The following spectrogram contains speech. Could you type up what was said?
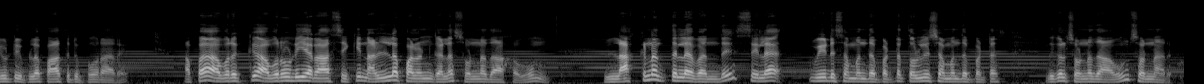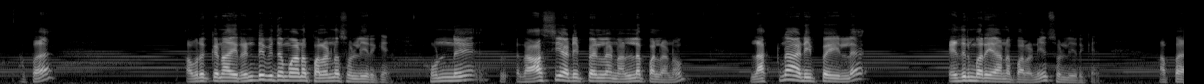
யூடியூப்பில் பார்த்துட்டு போகிறாரு அப்போ அவருக்கு அவருடைய ராசிக்கு நல்ல பலன்களை சொன்னதாகவும் லக்னத்தில் வந்து சில வீடு சம்மந்தப்பட்ட தொழில் சம்மந்தப்பட்ட இதுகள் சொன்னதாகவும் சொன்னார். அப்போ அவருக்கு நான் ரெண்டு விதமான பலனை சொல்லியிருக்கேன். ஒன்று ராசி அடிப்படையில் நல்ல பலனும் லக்ன அடிப்படையில் எதிர்மறையான பலனையும் சொல்லியிருக்கேன். அப்போ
